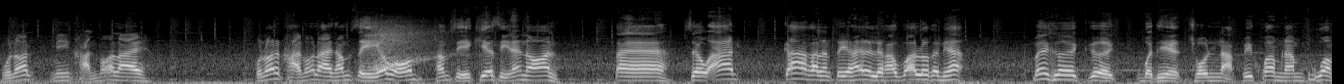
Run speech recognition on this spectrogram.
หัวน็อตมีขันเพราะอะไร หัวน็อตขันเพราะอะไรทำสีครับผมทำสีเคลียร์สีแน่นอน แต่เซลล์อาร์ตกล้าการันตีให้เลยเลยครับว่ารถคันนี้ ไม่เคยเกิดอุบัติเหตุชนหนักพลิกคว่ำน้ำท่วม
